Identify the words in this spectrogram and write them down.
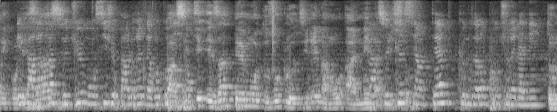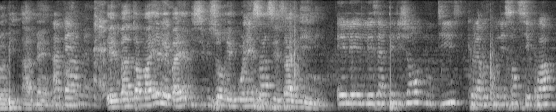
reconnaissance de Dieu, moi aussi, je parlerai de la reconnaissance. Parce que c'est un thème que nous allons clôturer l'année. amen Amen. e bayebisi biso reconnaissance Et les, les intelligents nous disent que la reconnaissance, c'est quoi?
